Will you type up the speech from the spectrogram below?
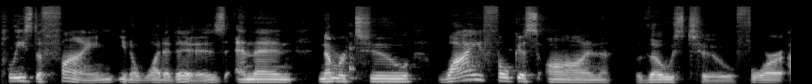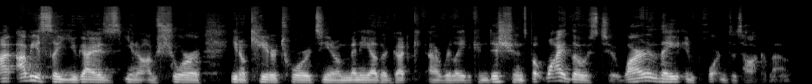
please define you know what it is. And then number two why focus on those two for obviously you guys you know i'm sure you know cater towards you know many other gut uh, related conditions but why those two? Why are they important to talk about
